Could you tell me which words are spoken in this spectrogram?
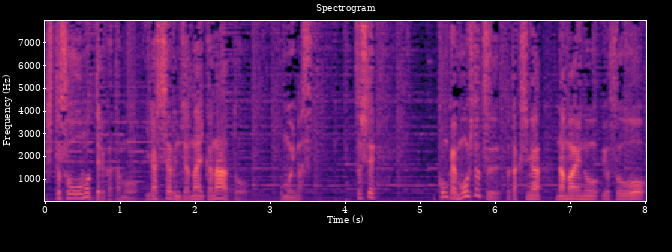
きっとそう思ってる方もいらっしゃるんじゃないかなと思います。そして今回もう一つ私が名前の予想を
